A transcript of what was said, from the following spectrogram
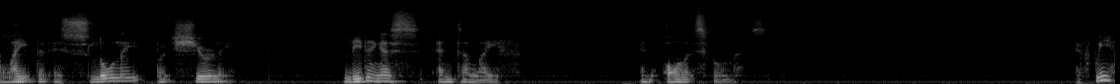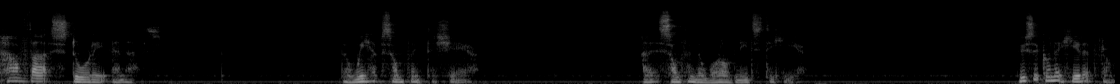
The light that is slowly but surely leading us into life in all its fullness. If we have that story in us, then we have something to share. And it's something the world needs to hear. Who's it going to hear it from?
